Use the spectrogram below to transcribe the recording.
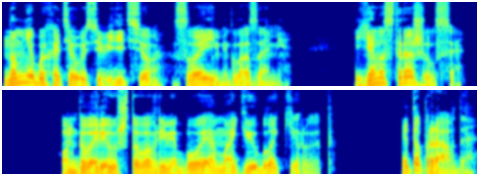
Но мне бы хотелось увидеть все своими глазами. Я насторожился. Он говорил, что во время боя магию блокируют. Это правда,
